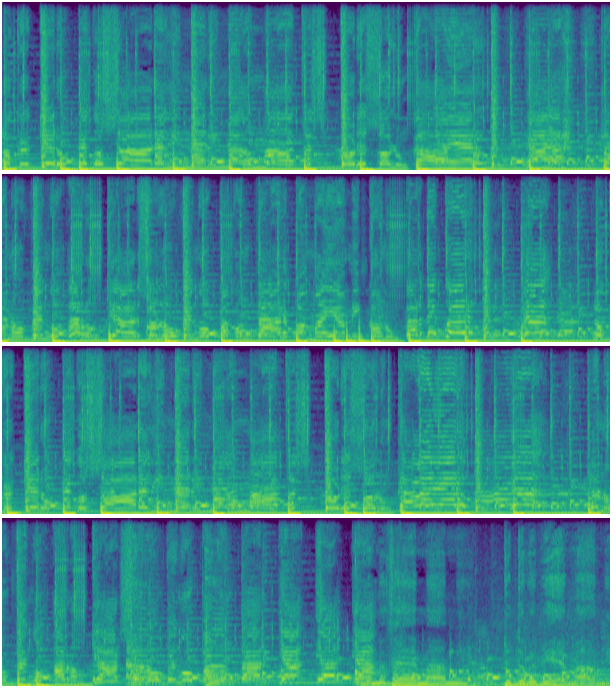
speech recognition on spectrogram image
Lo que quiero es gozar el dinero y nada más, tres historias, solo un caballero. Me ves, mami, tú te ves bien, mami.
